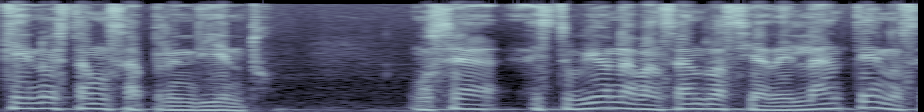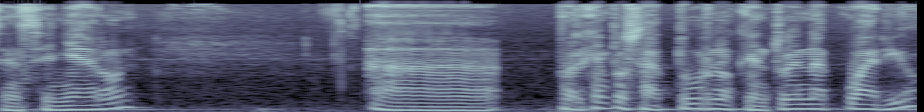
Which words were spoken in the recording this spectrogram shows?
qué no estamos aprendiendo. O sea, estuvieron avanzando hacia adelante, nos enseñaron a, por ejemplo, Saturno que entró en Acuario,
